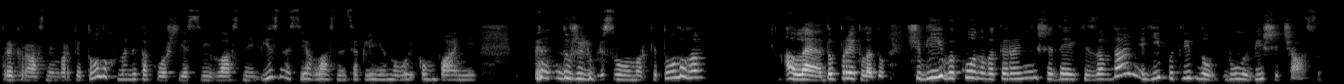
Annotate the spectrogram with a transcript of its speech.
прекрасний маркетолог. У мене також є свій власний бізнес, я власниця клінінгової компанії. Дуже люблю свого маркетолога. Але, до прикладу, щоб їй виконувати раніше деякі завдання, їй потрібно було більше часу.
